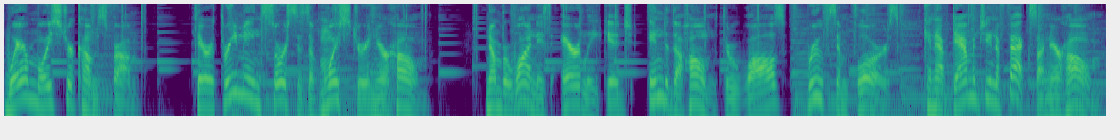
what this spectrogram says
Where moisture comes from. There are three main sources of moisture in your home. Number one is air leakage into the home through walls, roofs, and floors can have damaging effects on your home.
